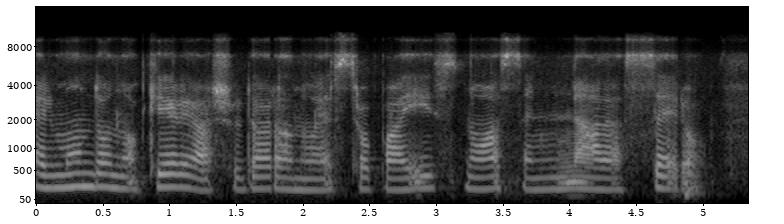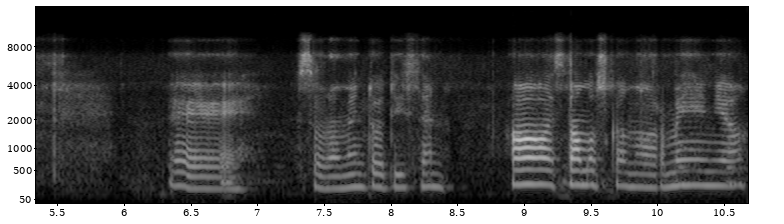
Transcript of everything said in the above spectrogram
El mundo no quiere ayudar a nuestro país, no hacen nada, cero. Eh, solamente dicen, ah, estamos con Armenia,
